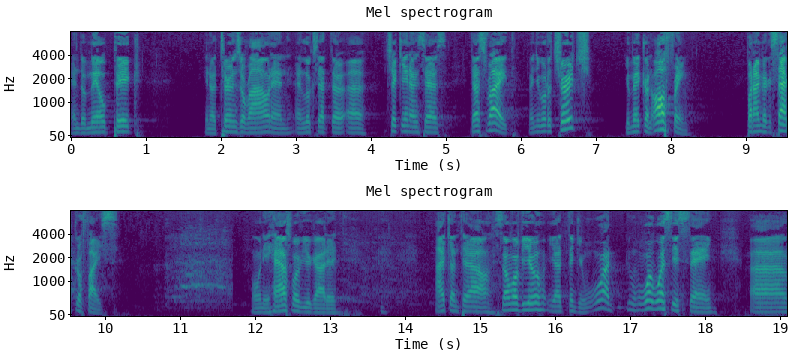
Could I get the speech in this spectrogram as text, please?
and the male pig, you know, turns around and, and looks at the chicken and says, "That's right. When you go to church, you make an offering, but I make a sacrifice." Only half of you got it. I can tell. Some of you, you're thinking, what, what was he saying? Uh,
